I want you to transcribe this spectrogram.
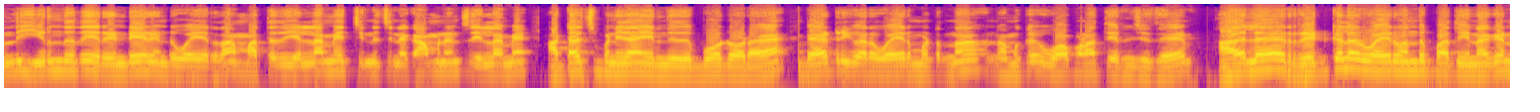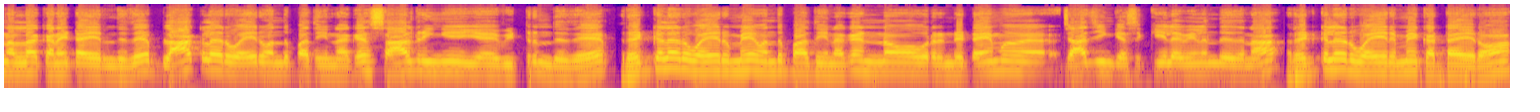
வந்து இருந்ததே ரெண்டே ரெண்டு ஒயர் தான். மற்றது எல்லாமே சின்ன சின்ன காம்பனன்ஸ் எல்லாமே அட்டாச் பண்ணி தான் இருந்தது போர்டோட பேட்டரிக்கு வர ஒயர் மட்டும்தான் நமக்கு ஓப்பனா தெரிஞ்சது. அதுல ரெட் கலர் ஒயர் வந்து பாத்தீங்கன்னாக்க நல்லா கனெக்ட் ஆயிருந்தது. பிளாக் கலர் ஒயர் வந்து பாத்தீங்கன்னாக்க சால்ரிங்கு விட்டு இருந்தது ரெட் கலர் ஒயருமே வந்து பாத்தீங்கன்னாக்க இன்னும் ஒரு ரெண்டு டைம் சார்ஜிங் கேஸ் கீழே விழுந்ததுன்னா ரெட் கலர் ஒயருமே கட் ஆயிரும்.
